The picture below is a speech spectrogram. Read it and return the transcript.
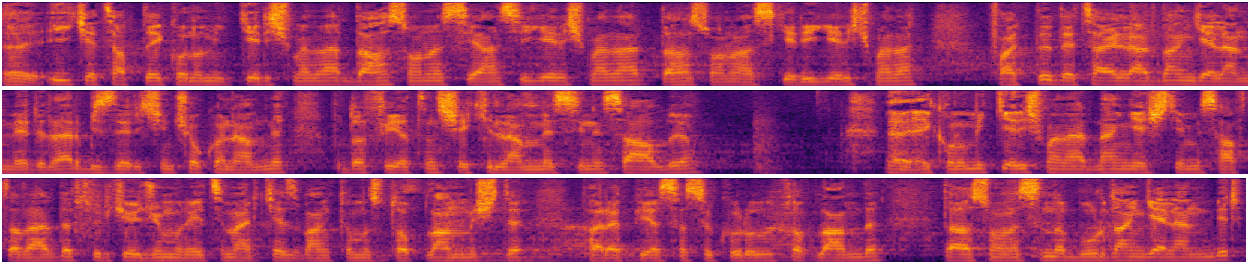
E, ilk etapta ekonomik gelişmeler, daha sonra siyasi gelişmeler, daha sonra askeri gelişmeler, farklı detaylardan gelen veriler bizler için çok önemli. Bu da fiyatın şekillenmesini sağlıyor. Ee, ekonomik gelişmelerden geçtiğimiz haftalarda Türkiye Cumhuriyeti Merkez Bankamız toplanmıştı. Para piyasası kurulu toplandı. Daha sonrasında buradan gelen bir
